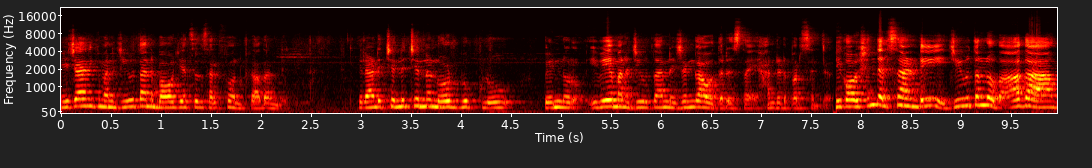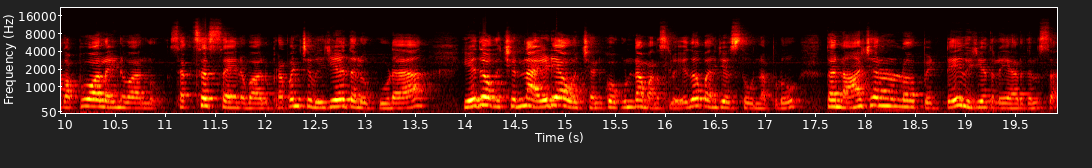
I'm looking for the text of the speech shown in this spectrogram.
నిజానికి మన జీవితాన్ని బాగు చేసేది సెల్ ఫోన్ కాదండి. ఇలాంటి చిన్న చిన్న నోట్బుక్లు పెన్నులు ఇవే మన జీవితాన్ని నిజంగా ఉద్ధరిస్తాయి హండ్రెడ్ పర్సెంట్. మీకు ఒక విషయం తెలుసా అండి? జీవితంలో బాగా గొప్ప వాళ్ళు అయిన వాళ్ళు సక్సెస్ అయిన వాళ్ళు ప్రపంచ విజేతలు కూడా ఏదో ఒక చిన్న ఐడియా వచ్చి అనుకోకుండా మనసులో ఏదో పని చేస్తూ ఉన్నప్పుడు తన ఆచరణలో పెట్టే విజేతలు అయ్యారు తెలుసా?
